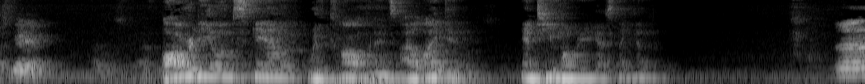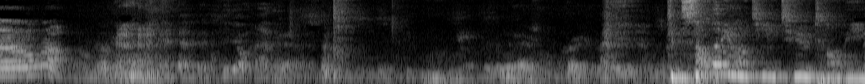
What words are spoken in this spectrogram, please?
Scam. Already on scam with confidence. I like it. And team what are you guys thinking? I don't know. Can somebody on team two tell me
